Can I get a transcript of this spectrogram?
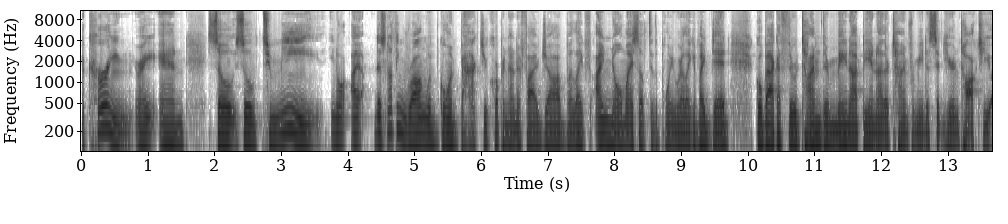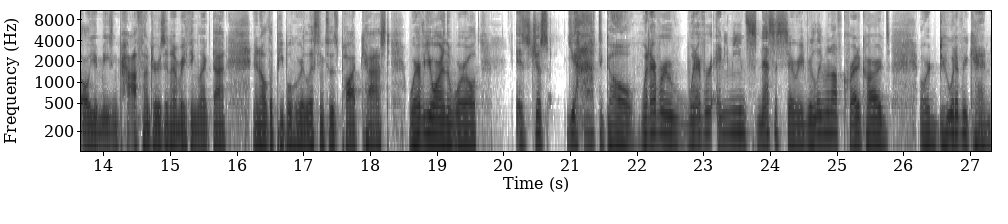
occurring right? And so so to me you know i there's nothing wrong with going back to your corporate 9 to 5 job but like i know myself to the point where like if i did go back a third time there may not be another time for me to sit here and talk to you all you amazing path hunters and everything like that and all the people who are listening to this podcast wherever you are in the world it's just you have to go. Whatever whatever any means necessary. If you're living off credit cards or do whatever you can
